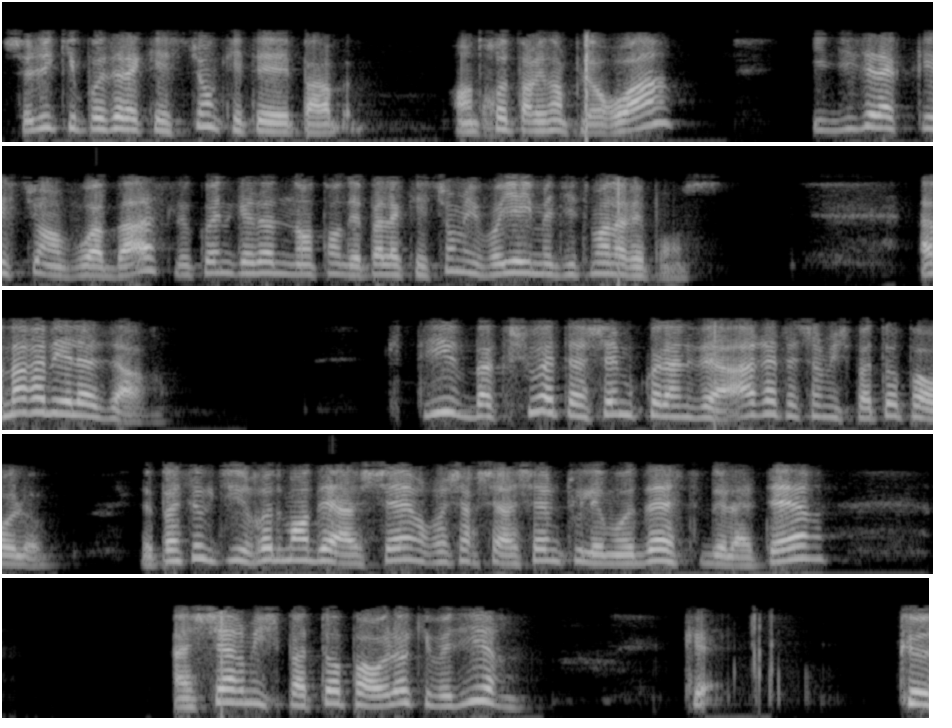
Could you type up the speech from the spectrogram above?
Celui qui posait la question, qui était par, entre autres par exemple le roi, il disait la question à voix basse, le Kohen Gadol n'entendait pas la question, mais il voyait immédiatement la réponse. Amar Elazar. Ktiv Hashem Aret Hashem Mishpato Paolo. Le passage dit redemander à Hashem, rechercher à Hashem tous les modestes de la terre. Hashem Mishpato Paolo qui veut dire que,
